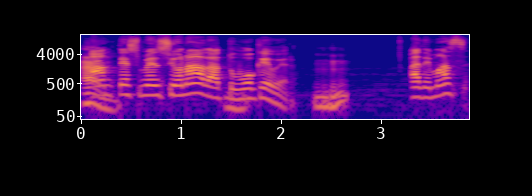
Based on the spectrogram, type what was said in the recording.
Ah. antes mencionada tuvo que ver. Además,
